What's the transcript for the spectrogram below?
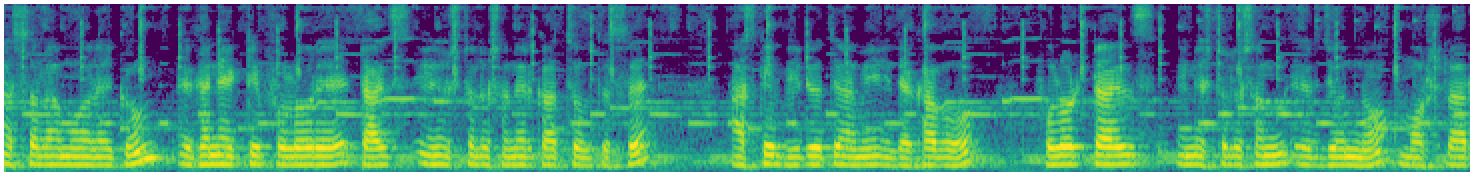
আসসালামু আলাইকুম। এখানে একটি ফ্লোরে টাইলস ইনস্টলেশনের কাজ চলতেছে। আজকের ভিডিওতে আমি দেখাবো ফ্লোর টাইলস ইনস্টলেশন এর জন্য মশলার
